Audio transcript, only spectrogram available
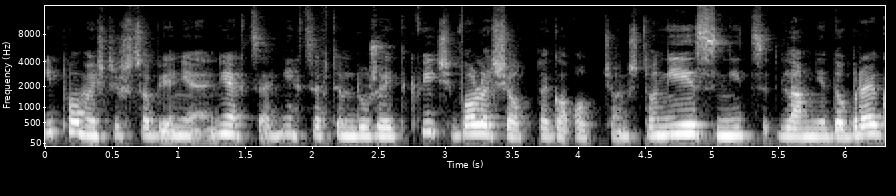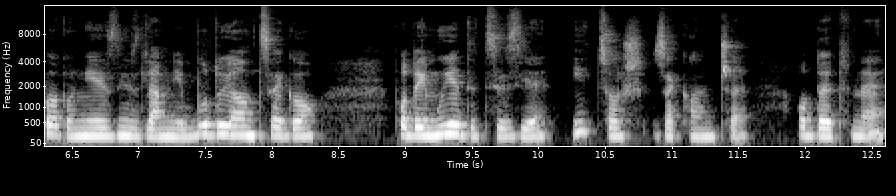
i pomyślisz sobie, nie, nie chcę, nie chcę w tym dłużej tkwić, wolę się od tego odciąć. To nie jest nic dla mnie dobrego, to nie jest nic dla mnie budującego. Podejmuję decyzję i coś zakończę, odetnę,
